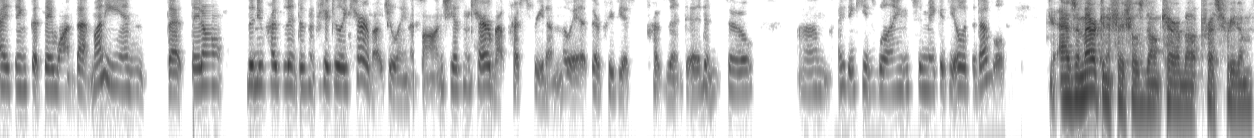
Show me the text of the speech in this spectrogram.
I think that they want that money and that they don't the new president doesn't particularly care about Julian Assange. He doesn't care about press freedom the way that their previous president did. And so um, I think he's willing to make a deal with the devil. As American officials don't care about press freedom,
